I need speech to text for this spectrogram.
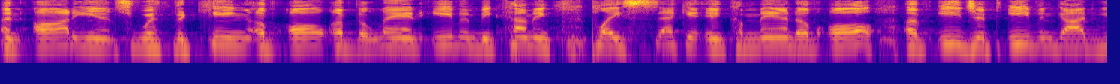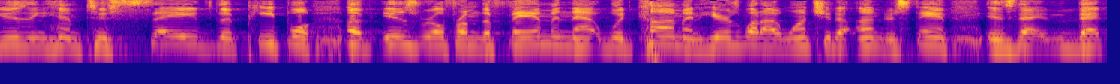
an audience with the king of all of the land, even becoming placed second in command of all of Egypt, even God using him to save the people of Israel from the famine that would come. And here's what I want you to understand is that, that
